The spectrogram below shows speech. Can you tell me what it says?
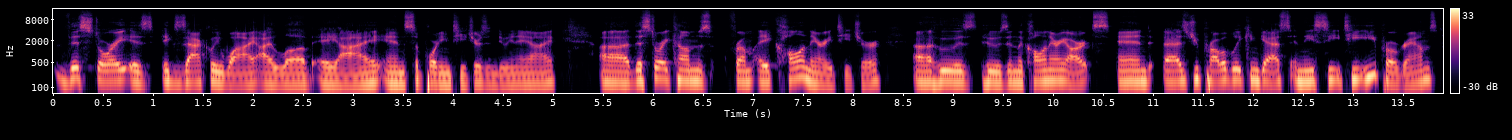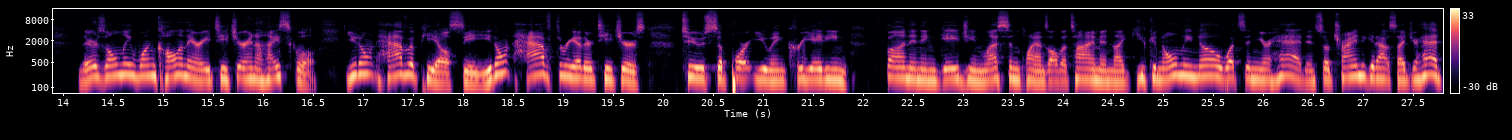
this story is exactly why I love AI and supporting teachers and doing AI. Uh, this story comes from a culinary teacher uh, who is who's in the culinary arts, and as you probably can guess, in these CTE programs, there's only one culinary teacher in a high school. You don't have a PLC. You don't have three other teachers to support you in creating fun and engaging lesson plans all the time, and like you can only know what's in your head. And so, trying to get outside your head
